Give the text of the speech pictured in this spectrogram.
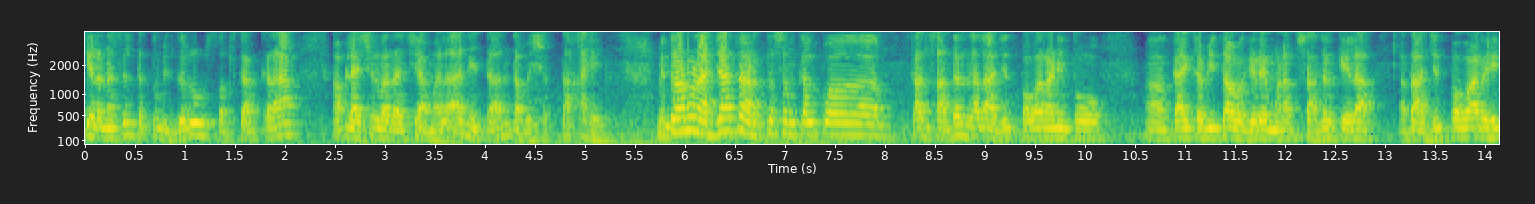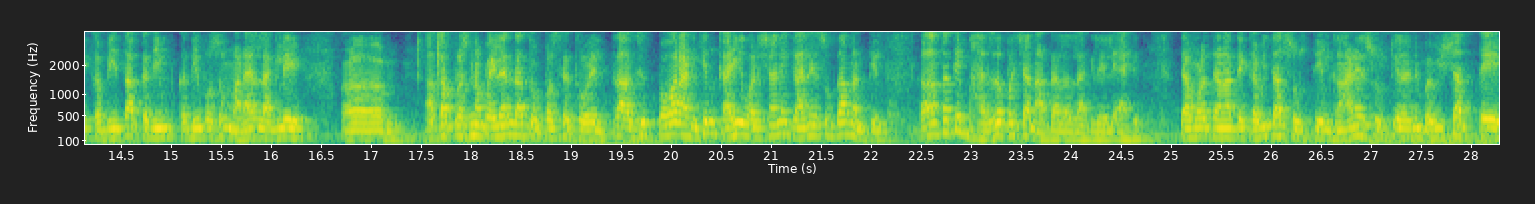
केलं नसेल तर तुम्ही जरूर सबस्क्राईब करा. आपल्या आशीर्वादाची आम्हाला नितांत आवश्यकता आहे. मित्रांनो राज्याचा अर्थसंकल्प काल सादर झाला. अजित पवार आणि तो काय कविता वगैरे मनात सादर केला. आता अजित पवार हे कविता कधी कधीपासून म्हणायला लागले असा प्रश्न पहिल्यांदाच उपस्थित होईल. तर अजित पवार आणखीन काही वर्षांनी गाणे सुद्धा म्हणतील. कारण आता ते भाजपच्या नादाला लागलेले आहेत. त्यामुळे त्यांना ते कविता सुचतील गाणे सुचतील आणि भविष्यात ते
